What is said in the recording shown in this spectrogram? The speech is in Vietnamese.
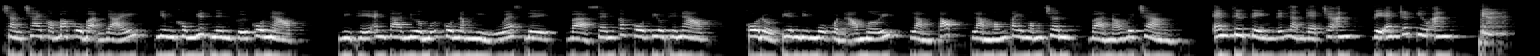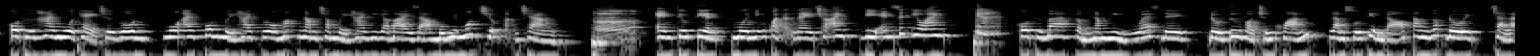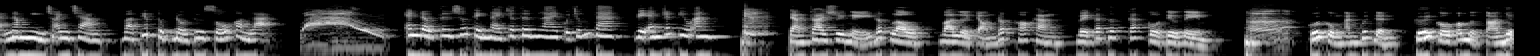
Chàng trai có ba cô bạn gái, nhưng không biết nên cưới cô nào. Vì thế anh ta đưa mỗi cô 5.000 USD và xem các cô tiêu thế nào. Cô đầu tiên đi mua quần áo mới, làm tóc, làm móng tay móng chân và nói với chàng. Em tiêu tiền để làm đẹp cho anh, vì em rất yêu anh. Cô thứ hai mua thẻ chơi gold, mua iPhone 12 Pro Max 512GB giá 41 triệu tặng chàng. Em tiêu tiền mua những quà tặng này cho anh, vì em rất yêu anh. Cô thứ ba cầm 5.000 USD, đầu tư vào chứng khoán, làm số tiền đó tăng gấp đôi, trả lại 5.000 cho anh chàng, và tiếp tục đầu tư số còn lại. Em đầu tư số tiền này cho tương lai của chúng ta, vì em rất yêu anh. Chàng trai suy nghĩ rất lâu và lựa chọn rất khó khăn về cách thức các cô tiêu tiền. Cuối cùng anh quyết định cưới cô có ngực to nhất.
